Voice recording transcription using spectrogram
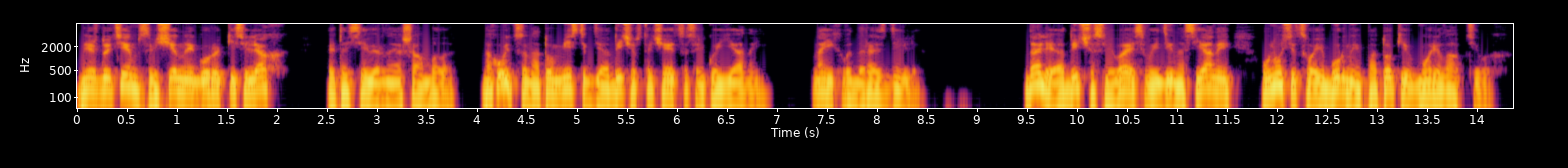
Между тем, священные горы Киселях, это северная Шамбала, находятся на том месте, где Адыча встречается с рекой Яной на их водоразделе. Далее Адыча, сливаясь воедино с Яной, уносит свои бурные потоки в море Лаптевых.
